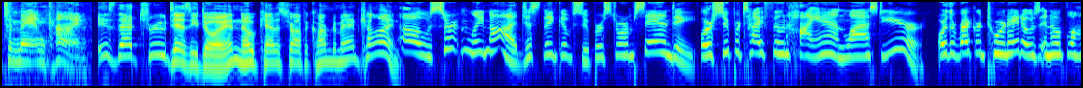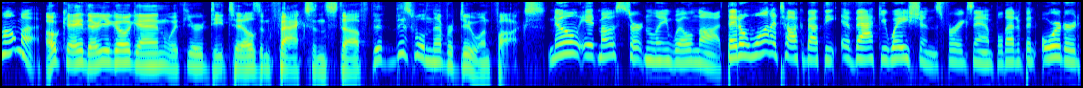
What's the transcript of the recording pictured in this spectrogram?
to mankind. Is that true, Desi Doyen? No catastrophic harm to mankind. Oh, certainly not. Just think of Superstorm Sandy or Super Typhoon Haiyan last year or the record tornadoes in Oklahoma. Okay, there you go again with your details and facts and stuff. Th- this will never do on Fox. No, it most certainly will not. They don't want to talk about the evacuations, for example, that have been ordered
